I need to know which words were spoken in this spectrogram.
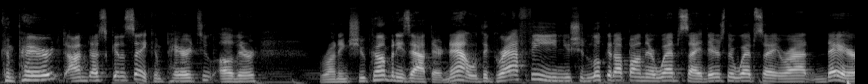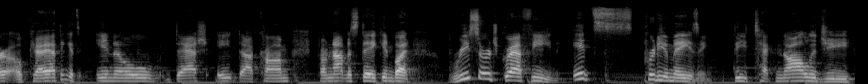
compared, I'm just to say, compared to other running shoe companies out there. Now, the graphene, you should look it up on their website. There's their website right there, okay? I think it's innov-8.com if I'm not mistaken, but research graphene. It's pretty amazing. The technology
